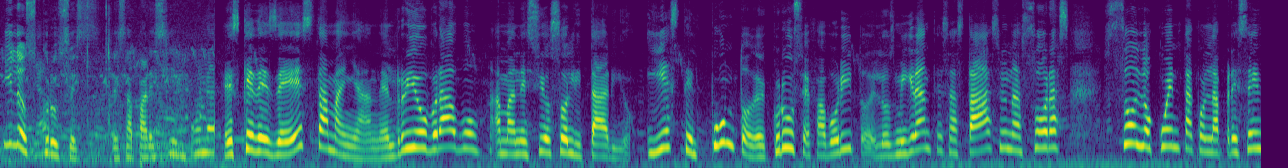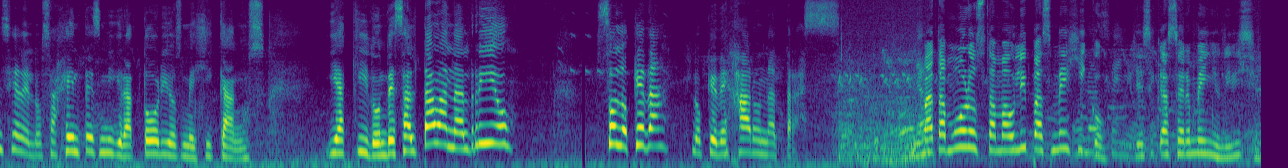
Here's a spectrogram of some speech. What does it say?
y los cruces desaparecieron. Es que desde esta mañana el río Bravo amaneció solitario y este el punto de cruce favorito de los migrantes hasta hace unas horas solo cuenta con la presencia de los agentes migratorios mexicanos. Y aquí donde saltaban al río solo queda lo que dejaron atrás. Matamoros, Tamaulipas, México. Jessica Cermeño, Univision.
